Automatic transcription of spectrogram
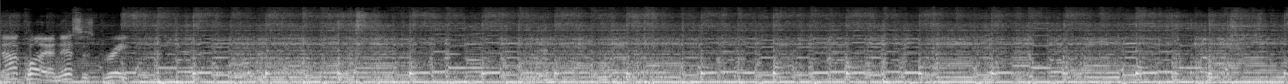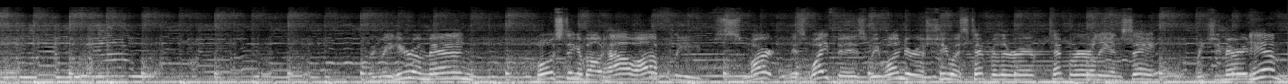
Sound quality on this is great. Boasting about how awfully smart his wife is, we wonder if she was temporary, temporarily insane when she married him.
